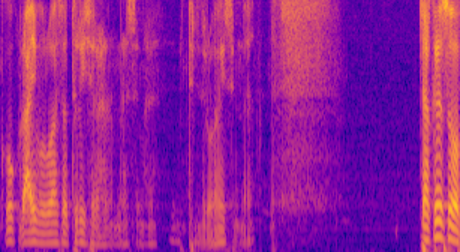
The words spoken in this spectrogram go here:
꼭 라이브로 와서 들으시라는 말씀을 드리도록 하겠습니다. 자, 그래서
